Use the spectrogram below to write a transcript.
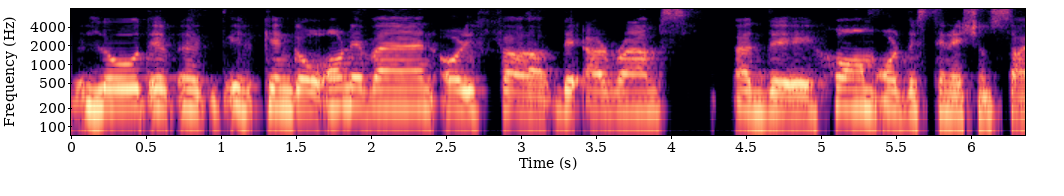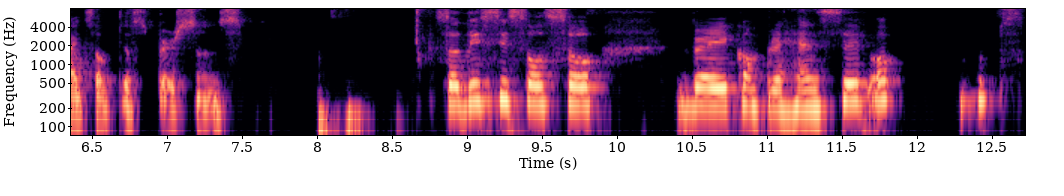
load, it, it can go on a van, or if uh, there are ramps at the home or destination sites of those persons. So this is also very comprehensive. Oh, oops.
